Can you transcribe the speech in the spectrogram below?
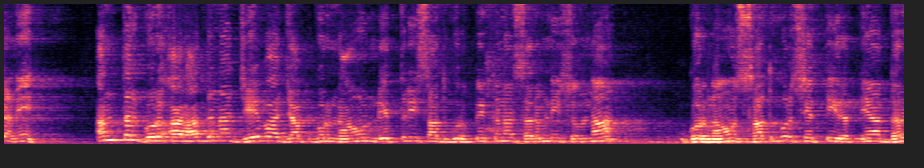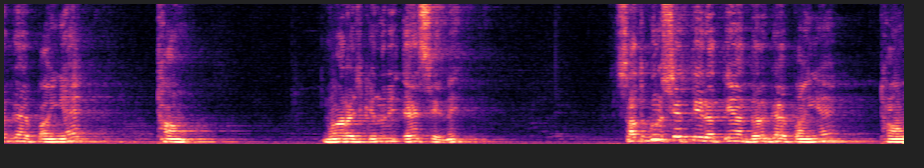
ਘਣੇ, ਅੰਤਰ ਗੁਰ ਆਰਾਧਨਾ, ਜੇਵਾ ਜਪ ਗੁਰ ਨਾਉ, ਨੇਤਰੀ ਸਤਗੁਰ ਪੇਖਣਾ ਸਰਮਣੀ ਸੁਣਨਾ, ਗੁਰ ਨਾਉ, ਸਤਗੁਰ ਸੇਤੀ ਰਤਿਆਂ, ਦਰਗਹਿ ਪਾਈਐ ਠਾਂ ਮਹਾਰਾਜ ਕਹਿੰਦੇ ਨੇ, ਐਸੇ ਨੇ। ਸਤਗੁਰ ਸੇਤੀ ਰਤਿਆਂ ਦਰਗਹਿ ਪਾਈਐ ਠਾਂ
